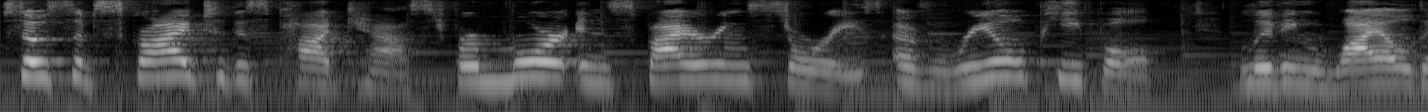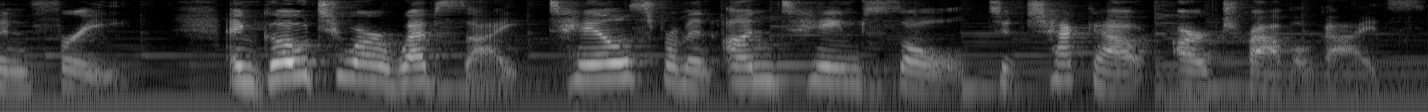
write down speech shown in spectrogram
So, subscribe to this podcast for more inspiring stories of real people living wild and free. And go to our website, Tales from an Untamed Soul, to check out our travel guides.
